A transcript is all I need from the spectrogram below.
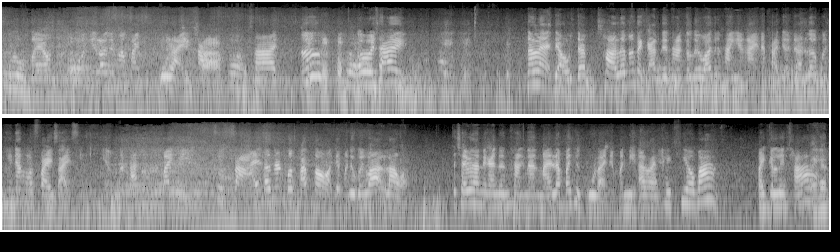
อูหลงแล้ววันนี้เราจะมาไปอูไหลค่ะใช่เออเออใช่ นั่นแหละเดี๋ยวจะพาเริ่มตั้งแต่การเดินทางกันเลยว่าเดินทางยังไงนะคะ เดี๋ยวจะเริ่มกันที่นั่งรถไฟสายสีเขียวนะคะไปที่สุดสายแล้วนั่งรถบัสต่อเดี๋ยวมาดูกันว่าเราอะจะใช้เวลาในการเดินทางนานไหมแล้วไปถึงอูไหลเนี่ยมันมีอะไรให้เที่ยวบ้าง ไปกันเลยค่ะ ไปกัน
